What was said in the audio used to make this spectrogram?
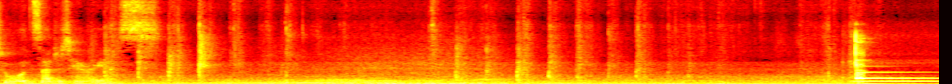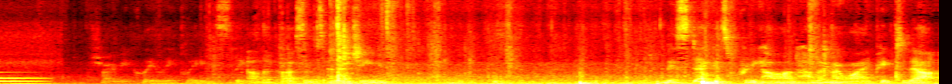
towards Sagittarius. Show me clearly, please, the other person's energy. This deck is pretty hard. I don't know why I picked it out.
